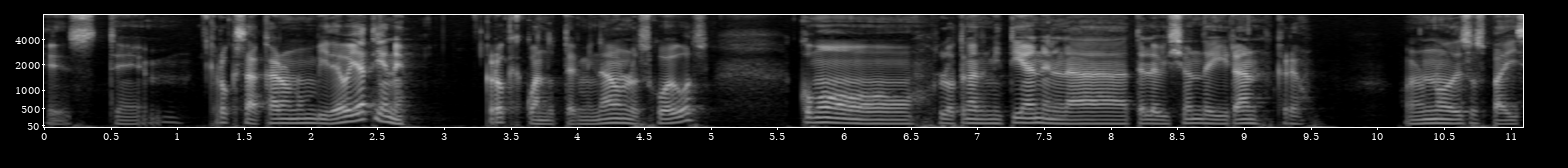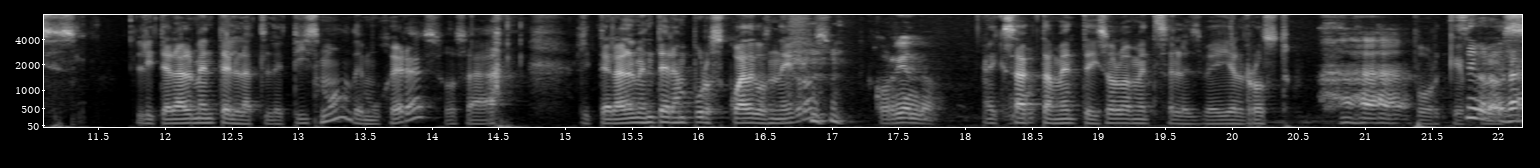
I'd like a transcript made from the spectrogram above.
este, creo que sacaron un video, ya tiene, creo que cuando terminaron los Juegos, como lo transmitían en la televisión de Irán, creo. o en uno de esos países. Literalmente el atletismo de mujeres, o sea, literalmente eran puros cuadros negros. Corriendo. Exactamente, y solamente se les veía el rostro. Porque Sí, pero, o pues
